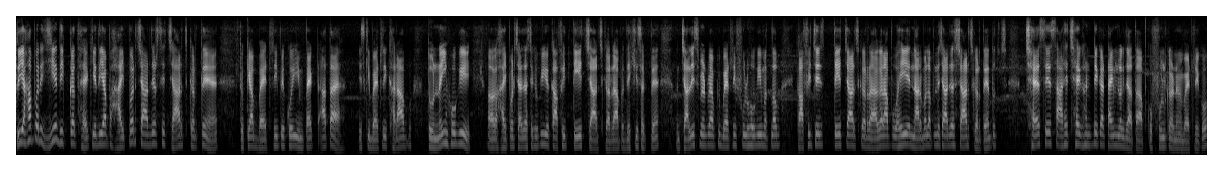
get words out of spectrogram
तो यहाँ पर ये दिक्कत है कि यदि आप हाइपर चार्जर से चार्ज करते हैं तो क्या बैटरी पर कोई इम्पैक्ट आता है? इसकी बैटरी ख़राब तो नहीं होगी हाइपर चार्जर से, क्योंकि ये काफ़ी तेज़ चार्ज कर रहा है, आप देख ही सकते हैं। चालीस मिनट में आपकी बैटरी फुल होगी मतलब काफ़ी तेज़ तेज़ चार्ज कर रहा है। अगर आप वही नॉर्मल अपने चार्जर से चार्ज करते हैं तो छः से साढ़े छः घंटे का टाइम लग जाता है आपको फुल करने में बैटरी को।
